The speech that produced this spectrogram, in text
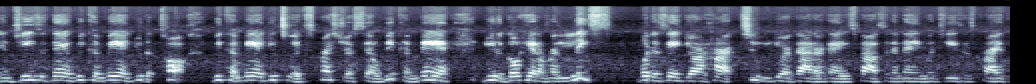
in Jesus' name, we command you to talk. We command you to express yourself. We command you to go ahead and release what is in your heart to your God ordained spouse in the name of Jesus Christ.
